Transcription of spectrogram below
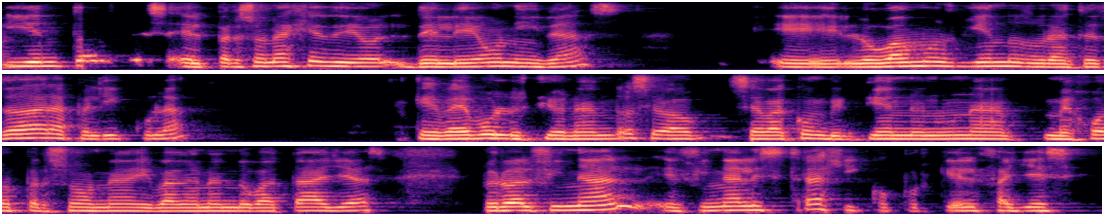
Y entonces el personaje de, de Leónidas eh, lo vamos viendo durante toda la película, que va evolucionando, se va, se va convirtiendo en una mejor persona y va ganando batallas, pero al final, el final es trágico porque él fallece.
